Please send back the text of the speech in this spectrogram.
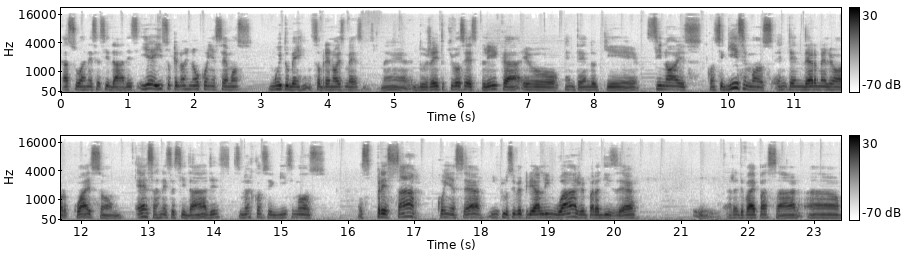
as suas necessidades e é isso que nós não conhecemos muito bem sobre nós mesmos. Né? Do jeito que você explica, eu entendo que se nós conseguíssemos entender melhor quais são essas necessidades, se nós conseguíssemos expressar, conhecer, inclusive criar linguagem para dizer, a gente vai passar a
